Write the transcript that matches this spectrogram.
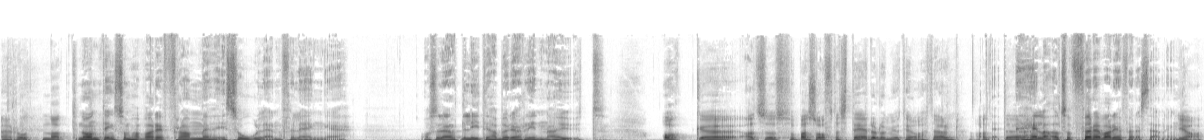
ruttnat. Någonting som har varit framme i solen för länge. Och sådär att det lite har börjat rinna ut. Och eh, alltså så pass ofta städar de ju teatern att... eh, Hela, alltså före varje föreställning. ja,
